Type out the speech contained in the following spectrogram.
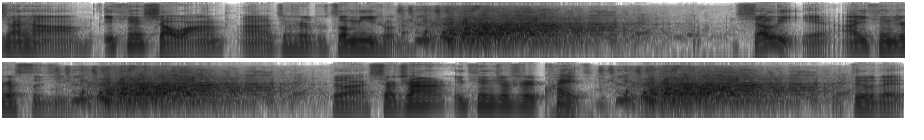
想想啊，一听小王啊，就是做秘书的；小李啊，一听就是司机。对吧？小张一听就是会计，对不对？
